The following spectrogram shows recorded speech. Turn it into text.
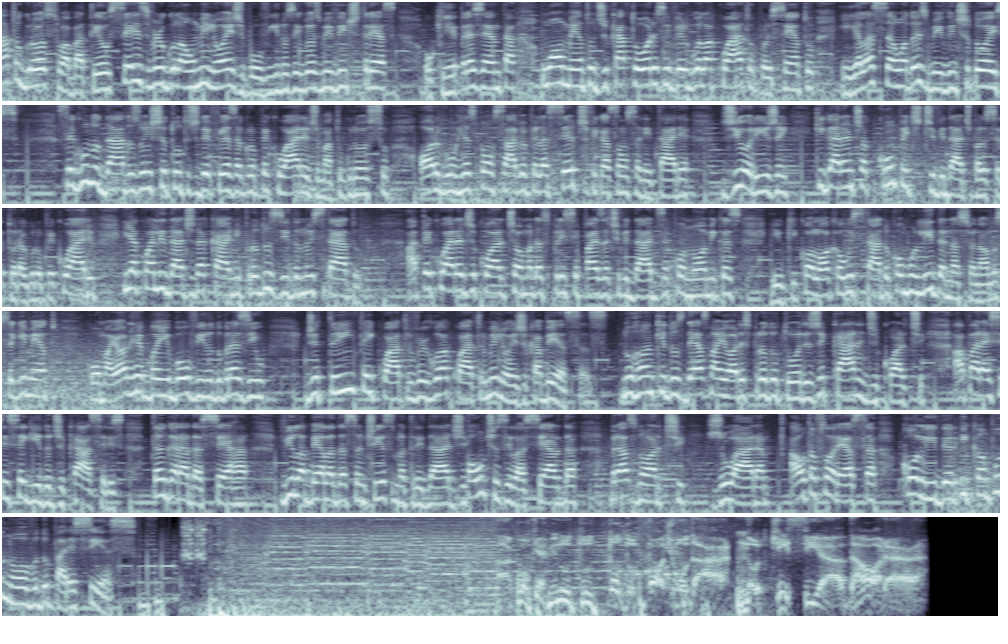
Mato Grosso abateu 6,1 milhões de bovinos em 2023, o que representa um aumento de 14,4% em relação a 2022. Segundo dados do Instituto de Defesa Agropecuária de Mato Grosso, órgão responsável pela certificação sanitária de origem que garante a competitividade para o setor agropecuário e a qualidade da carne produzida no estado. A pecuária de corte é uma das principais atividades econômicas e o que coloca o estado como líder nacional no segmento, com o maior rebanho bovino do Brasil, de 34,4 milhões de cabeças. No ranking dos 10 maiores produtores de carne de corte, aparece em de Cáceres, Tangará da Serra, Vila Bela da Santíssima Trindade, Pontes e Lacerda, Brasnorte, Juara, Alta Floresta, Colíder e Campo Novo do Parecis. A qualquer minuto, tudo pode mudar. Notícia da hora.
